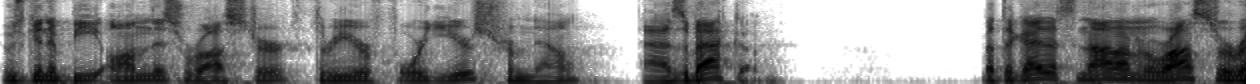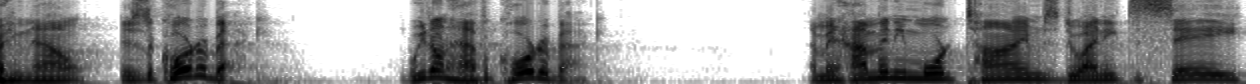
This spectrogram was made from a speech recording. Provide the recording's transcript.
who's going to be on this roster three or four years from now as a backup. But the guy that's not on the roster right now is the quarterback. We don't have a quarterback. I mean, how many more times do I need to say,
